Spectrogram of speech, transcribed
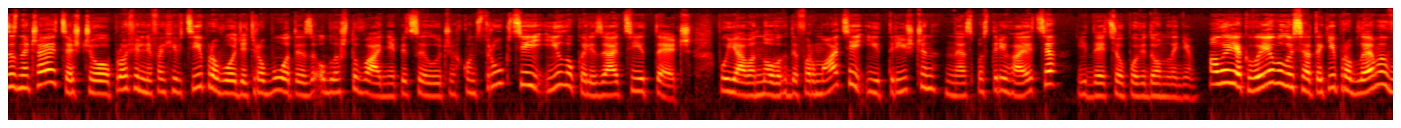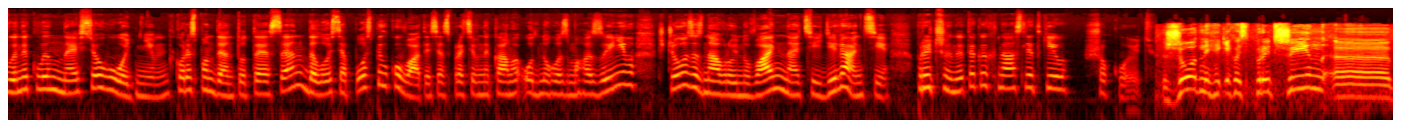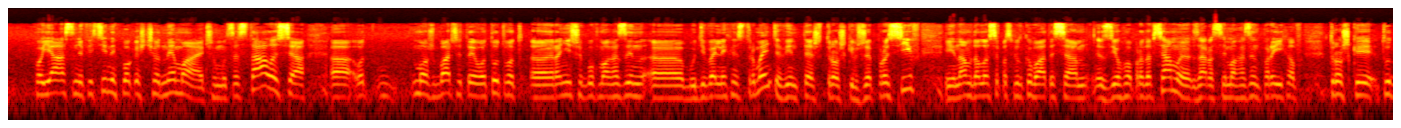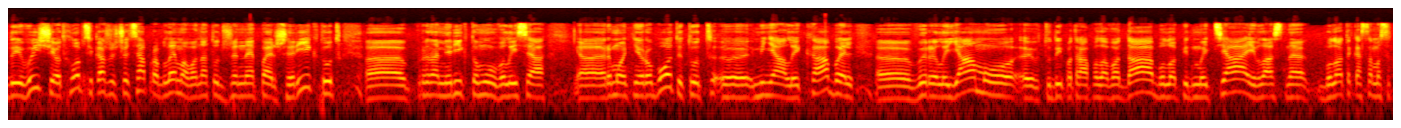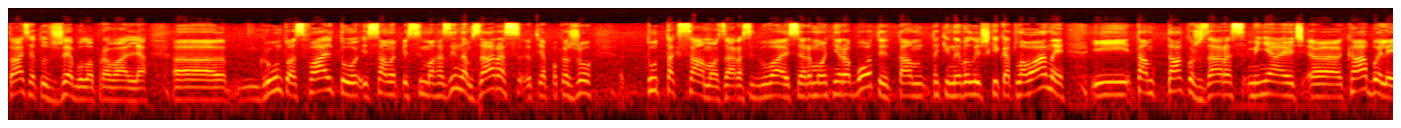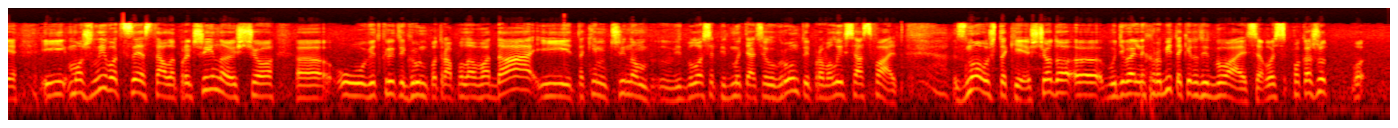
Зазначається, що профільні фахівці проводять роботи з облаштування підсилуючих конструкцій і локалізації теч. Поява нових деформацій і тріщин не спостерігається. Йдеться у повідомленні. Але як виявилося, такі проблеми виникли не сьогодні. Кореспонденту ТСН вдалося поспілкуватися з працівниками одного з магазинів, що зазнав руйнувань на цій ділянці. Причини таких наслідків шокують. Жодних якихось причин е, пояснень офіційних поки що немає, чому це сталося. Е, от можеш бачити, отут от е, раніше був магазин е, будівельних інструментів. Він теж трошки вже просів, і нам вдалося поспілкуватися з його продавцями. Зараз цей магазин переїхав трошки туди вище. От хлопці кажуть, що ця проблема вона тут вже не перший рік. Тут е, принаймні рік тому велися е, ремонтні роботи. Тут е, міняли кабель, е, вирили яму, е, туди потрапила вода, було підмиття, і власне була така сама ситуація. Тут вже було провалля е, ґрунту, асфальту, і саме під цим магазином зараз от я покажу. Тут так само зараз відбуваються ремонтні роботи. Там такі невеличкі котловани, і там також зараз міняють е, кабелі. І можливо, це стало причиною, що е, у відкритий ґрунт потрапила вода, і таким чином відбулося підмиття цього ґрунту і провалився асфальт. Знову ж таки, щодо е, будівельних робіт, які тут відбуваються, ось покажу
